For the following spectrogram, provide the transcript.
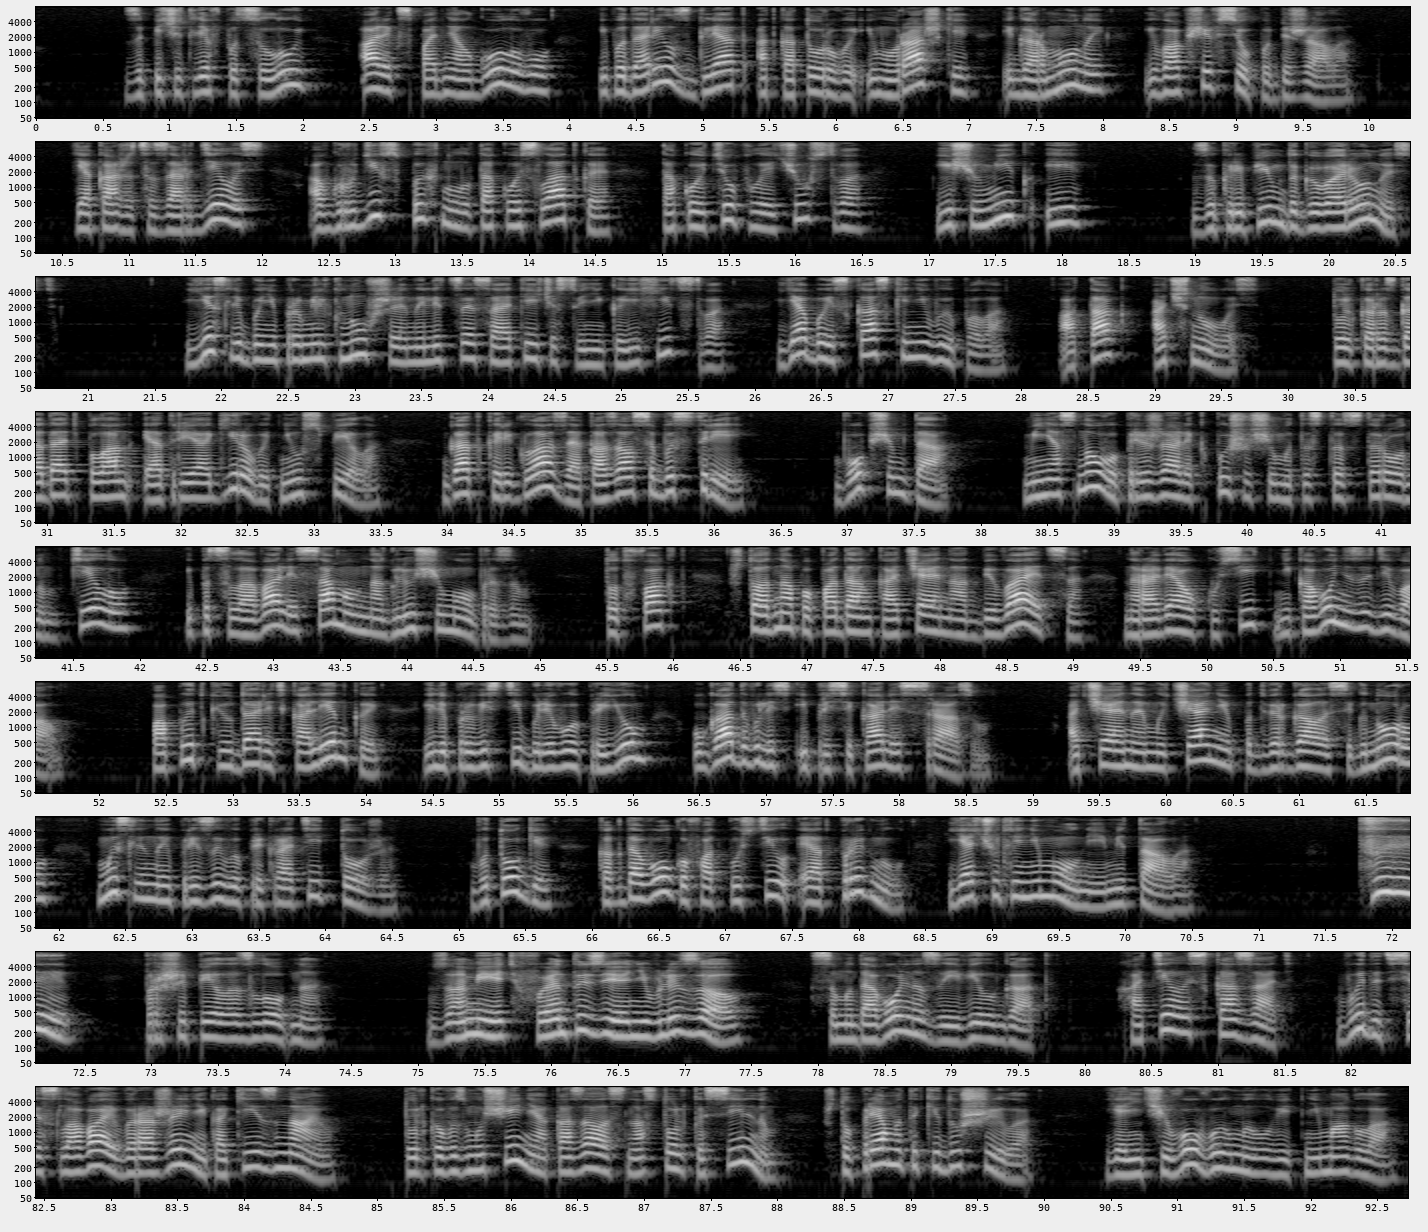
Запечатлев поцелуй, Алекс поднял голову и подарил взгляд, от которого и мурашки, и гормоны, и вообще все побежало. Я, кажется, зарделась, а в груди вспыхнуло такое сладкое, такое теплое чувство, еще миг и... Закрепим договоренность? Если бы не промелькнувшее на лице соотечественника ехидство, я бы из сказки не выпала, а так очнулась. Только разгадать план и отреагировать не успела – Гад кореглазый оказался быстрее. В общем, да, меня снова прижали к пышущему тестостероном телу и поцеловали самым наглющим образом. Тот факт, что одна попаданка отчаянно отбивается, норовя укусить, никого не задевал. Попытки ударить коленкой или провести болевой прием угадывались и пресекались сразу. Отчаянное мычание подвергалось игнору, мысленные призывы прекратить тоже. В итоге, когда Волков отпустил и отпрыгнул, я чуть ли не молнией метала. «Ты!» – прошипела злобно. «Заметь, в фэнтези я не влезал», – самодовольно заявил гад. Хотелось сказать, выдать все слова и выражения, какие знаю. Только возмущение оказалось настолько сильным, что прямо-таки душило – я ничего вымолвить не могла.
